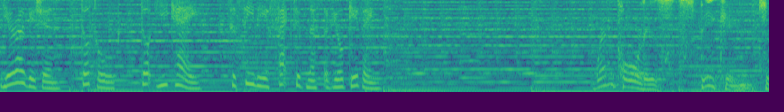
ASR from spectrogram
eurovision.org.uk, to see the effectiveness of your giving when Paul is speaking to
